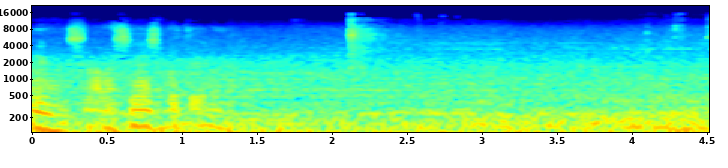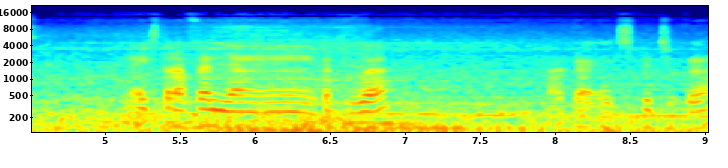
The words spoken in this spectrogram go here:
ini instalasinya seperti ini. Ini extra fan yang kedua. Pakai X-Speed juga.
